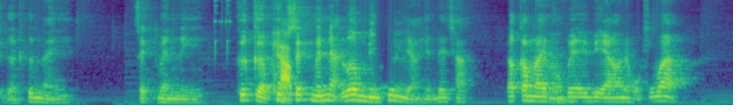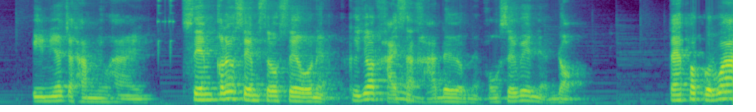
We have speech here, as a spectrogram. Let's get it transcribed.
จะเกิดขึ้นในเซกเมนต์นี้ คือเกือบทุคกรับเซกเมนต์เนี่ยเริ่มดีขึ้นอย่างเห็นได้ชัด แล้วกำไรของอืม PABL เนี่ยผมคิดว่า ปีนี้จะทำนิวไฮเซมเขาเรียกเซมเซลเซลเนี่ยคือยอดขายสาขาเดิมเนี่ยของเซเว่นเนี่ยดรอปแต่ปรากฏว่า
